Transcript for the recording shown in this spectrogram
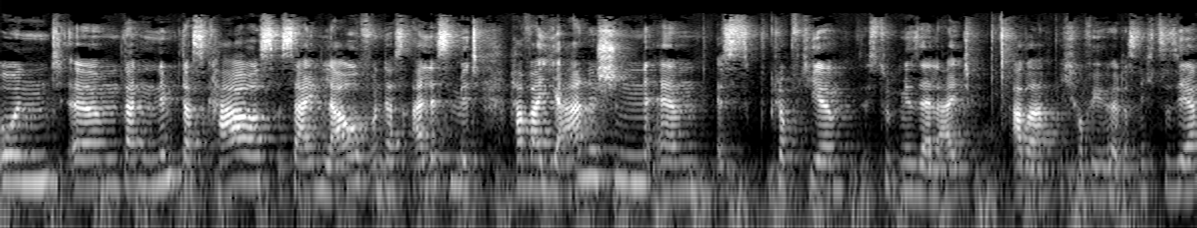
und ähm, dann nimmt das Chaos seinen Lauf und das alles mit hawaiianischen, ähm, es klopft hier, es tut mir sehr leid, aber ich hoffe, ihr hört das nicht zu sehr.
